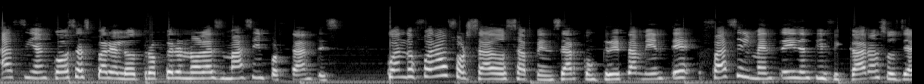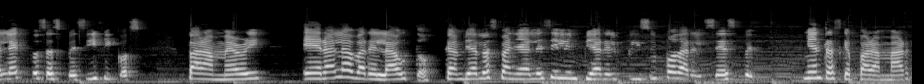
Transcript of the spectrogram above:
hacían cosas para el otro pero no las más importantes. Cuando fueron forzados a pensar concretamente, fácilmente identificaron sus dialectos específicos. Para Mary era lavar el auto, cambiar los pañales y limpiar el piso y podar el césped, mientras que para Mark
